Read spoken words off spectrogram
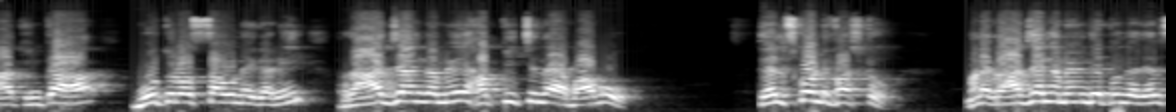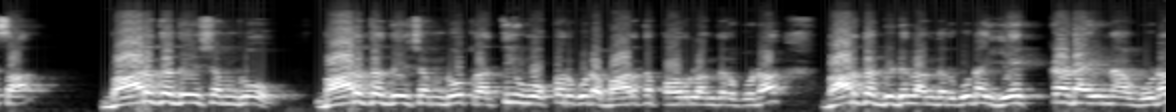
నాకు ఇంకా బూతులు వస్తా ఉన్నాయి కానీ రాజ్యాంగమే హక్కు ఇచ్చిందా బాబు. తెలుసుకోండి ఫస్ట్. మనకు రాజ్యాంగం ఏం చెప్పిందో తెలుసా? భారతదేశంలో భారతదేశంలో ప్రతి ఒక్కరు కూడా భారత పౌరులందరూ కూడా భారత బిడ్డలందరూ కూడా ఎక్కడైనా కూడా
